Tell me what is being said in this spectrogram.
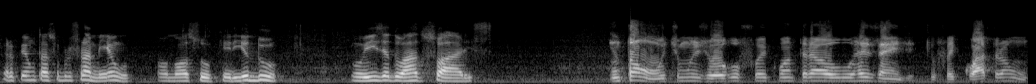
quero perguntar sobre o Flamengo ao nosso querido Luiz Eduardo Soares. Então, o último jogo foi contra o Rezende, que foi 4 a 1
